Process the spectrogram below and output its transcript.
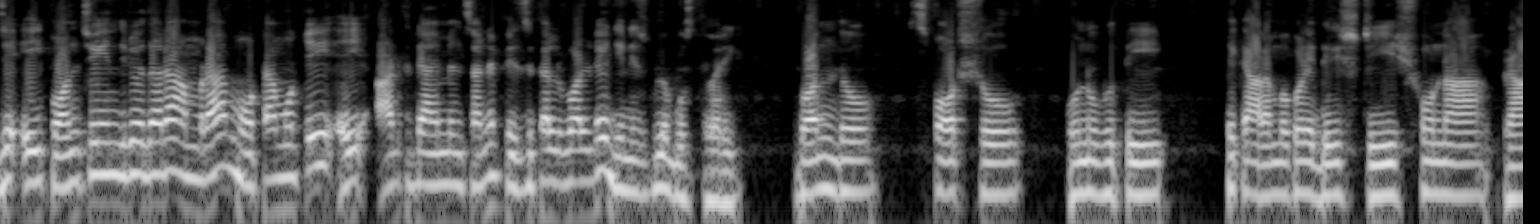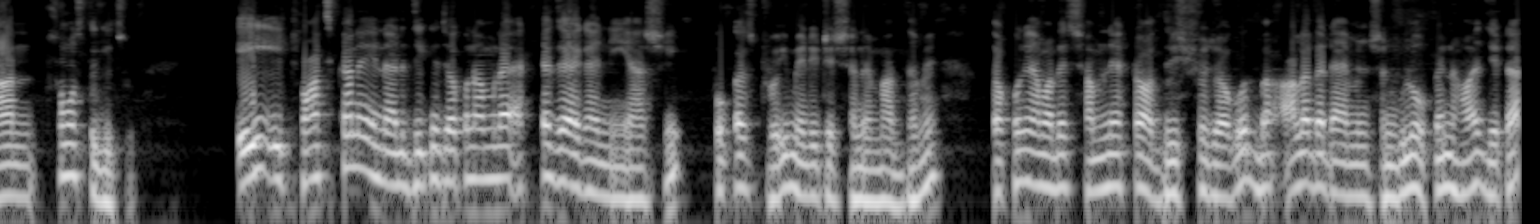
যে এই পঞ্চ ইন্দ্রিয় দ্বারা আমরা মোটামুটি এই আর্থ ডাইমেনশনে ফিজিক্যাল ওয়ার্ল্ডে জিনিসগুলো বুঝতে পারি। গন্ধ স্পর্শ, অনুভূতি থেকে আরম্ভ করে দৃষ্টি শোনা ঘ্রাণ, সমস্ত কিছু। এই পাঁচখানা এনার্জিকে যখন আমরা একটা জায়গায় নিয়ে আসি ফোকাসড হই মেডিটেশনের মাধ্যমে, তখনই আমাদের সামনে একটা অদৃশ্য জগৎ বা আলাদা ডাইমেনশনগুলো ওপেন হয়, যেটা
